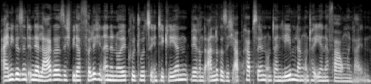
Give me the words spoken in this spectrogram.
Einige sind in der Lage, sich wieder völlig in eine neue Kultur zu integrieren, während andere sich abkapseln und ein Leben lang unter ihren Erfahrungen leiden.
